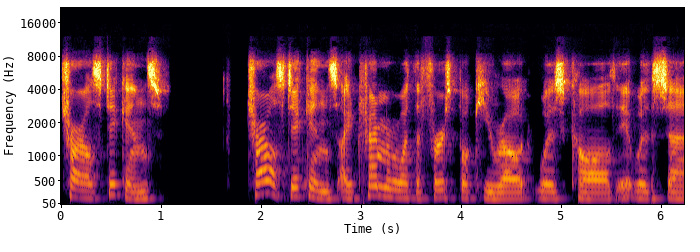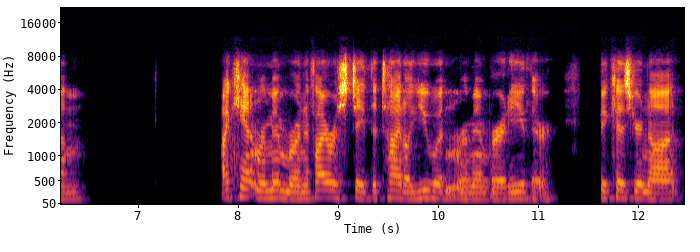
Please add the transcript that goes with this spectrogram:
Charles Dickens Charles Dickens, I try to remember what the first book he wrote was called. It was um, I can't remember, and if I were to state the title, you wouldn't remember it either, because you're not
